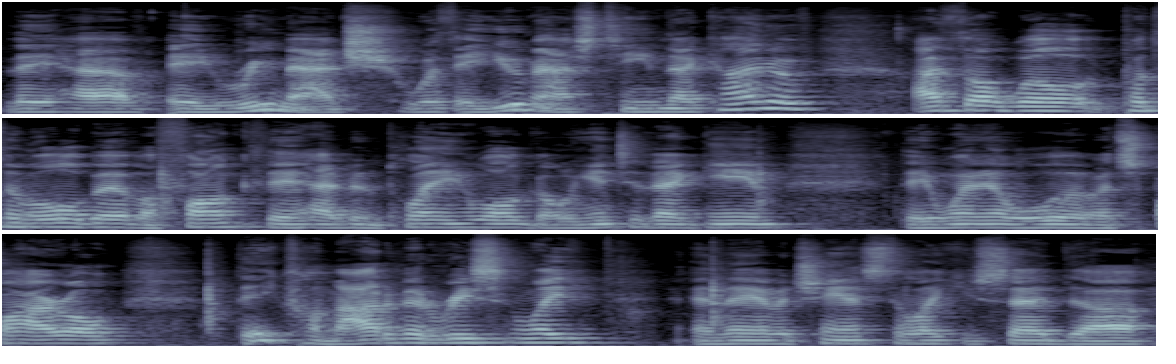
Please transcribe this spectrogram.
They have a rematch with a UMass team that kind of, I thought, will put them a little bit of a funk. They had been playing well going into that game. They went in a little bit of a spiral. They come out of it recently, and they have a chance to, like you said, uh,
